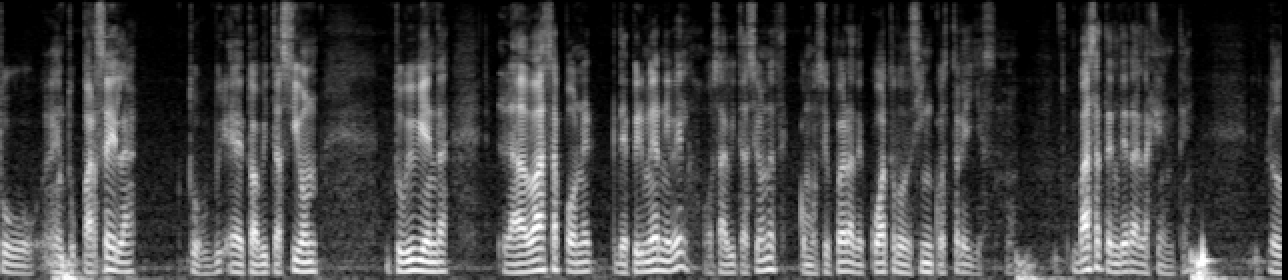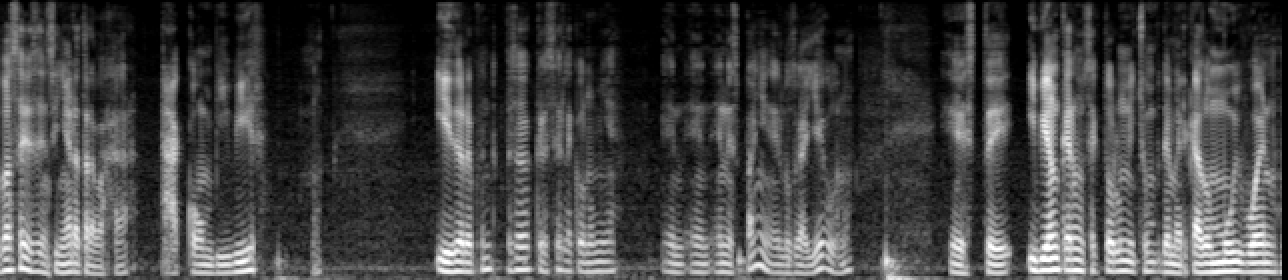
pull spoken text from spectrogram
tu, en tu parcela, tu, eh, tu habitación, tu vivienda, la vas a poner de primer nivel, o sea, habitaciones como si fuera de cuatro o de cinco estrellas. Vas a atender a la gente, los vas a enseñar a trabajar, a convivir y de repente empezó a crecer la economía en, en, España, en los gallegos, ¿no? Este, y vieron que era un sector, un nicho de mercado muy bueno.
